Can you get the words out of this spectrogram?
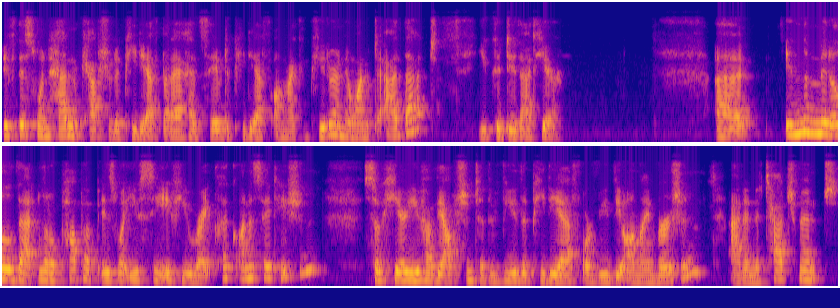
if this one hadn't captured a PDF, but I had saved a PDF on my computer and I wanted to add that, you could do that here. Uh, in the middle, that little pop-up is what you see if you right click on a citation. So here you have the option to view the PDF or view the online version, add an attachment,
